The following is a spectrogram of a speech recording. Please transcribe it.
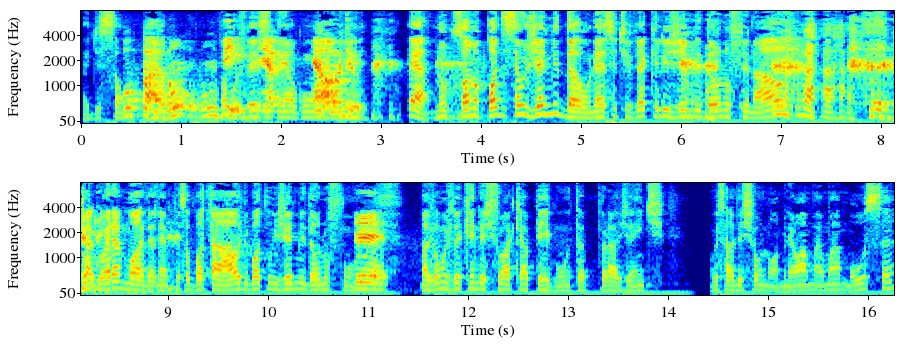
É de São Opa, Paulo. vamos, vamos, vamos ver. se é, tem algum é áudio. É, não, só não pode ser o gemidão, né? Se tiver aquele gemidão no final, que agora é moda, né? A pessoa bota áudio e bota um gemidão no fundo. É. Mas vamos ver quem deixou aqui a pergunta pra gente. Vamos ver se ela deixou o nome, né? É uma, é uma moça,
